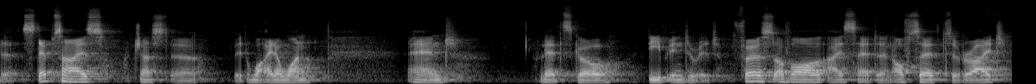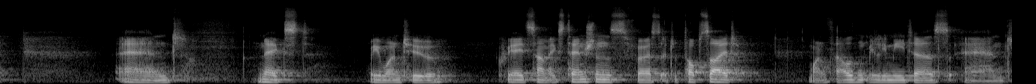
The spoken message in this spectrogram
the step size, just a bit wider one. And let's go deep into it. First of all, I set an offset to the right. And next, we want to create some extensions. First at the top side, 1000 millimeters, and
